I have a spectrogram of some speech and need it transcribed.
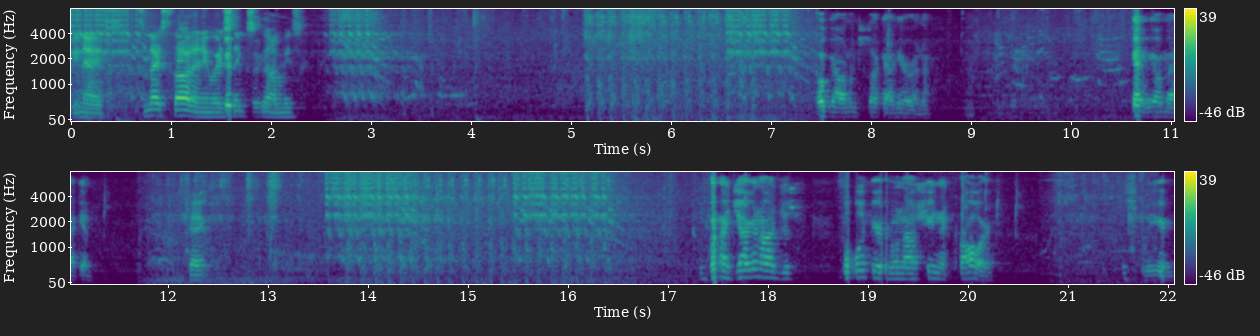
be nice. It's a nice thought, anyways. Thanks, zombies. Oh god, I'm stuck out here right now. Okay, going back in. Okay. My Juggernaut just flickered when I was shooting a crawler. It's weird.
